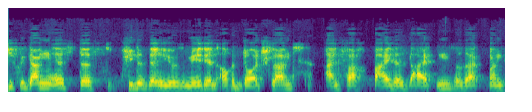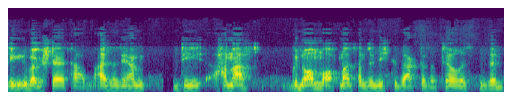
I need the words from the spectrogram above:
Schiefgegangen ist, dass viele seriöse Medien, auch in Deutschland, einfach beide Seiten, so sagt man, gegenübergestellt haben. Also sie haben die Hamas genommen, oftmals haben sie nicht gesagt, dass es Terroristen sind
